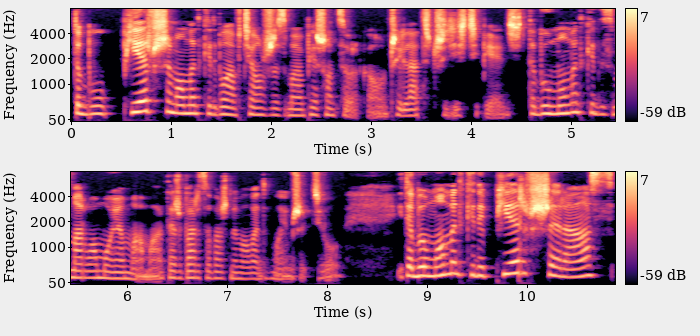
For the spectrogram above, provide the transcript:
to był pierwszy moment, kiedy byłam w ciąży z moją pierwszą córką, czyli lat 35. To był moment, kiedy zmarła moja mama, też bardzo ważny moment w moim życiu. I to był moment, kiedy pierwszy raz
